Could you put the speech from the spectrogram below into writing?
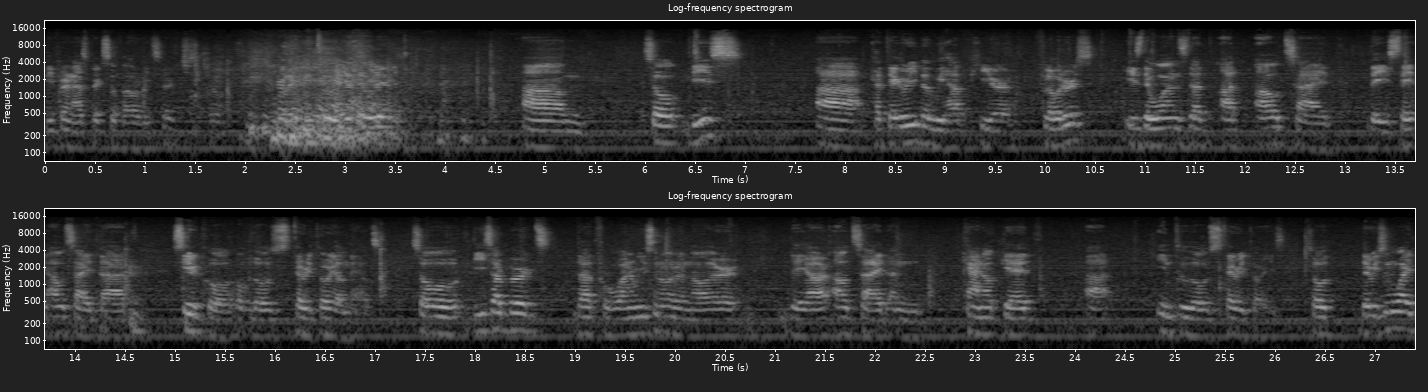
different aspects of our research. So. Um, so this uh, category that we have here, floaters, is the ones that are outside, they stay outside that circle of those territorial males. So these are birds that for one reason or another, they are outside and cannot get uh, into those territories. So the reason why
